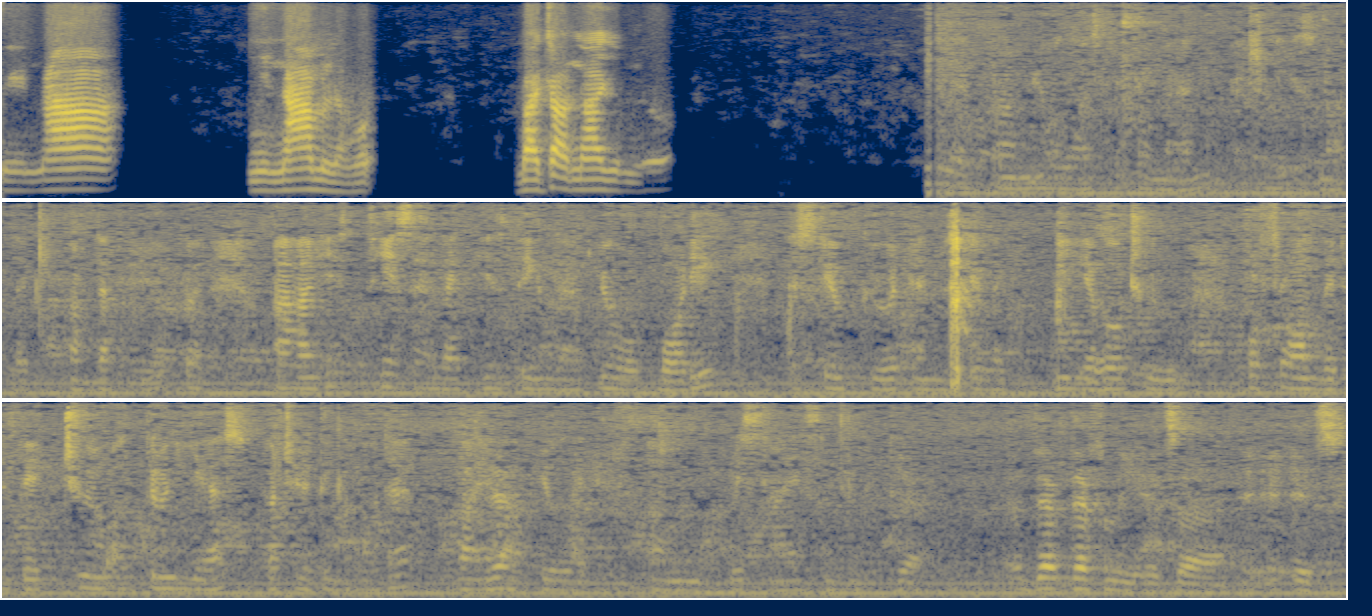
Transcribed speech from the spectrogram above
နေနာနေနာမလဲပေါ့ဘာကြောင့်နာယူမလဲ uh, he, he said like he think that your body is still good and still like be able to perform a little bit two or three years. What do you think about that? Why Yeah. have you like um resign something like that? Yeah, de- definitely. It's uh, it's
